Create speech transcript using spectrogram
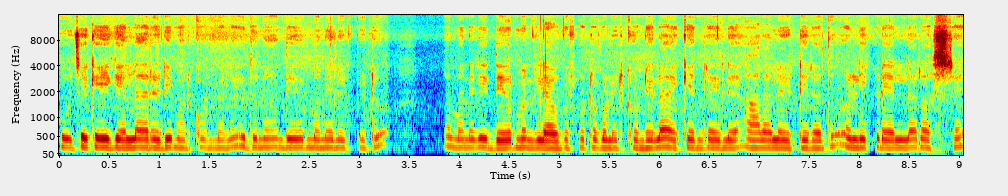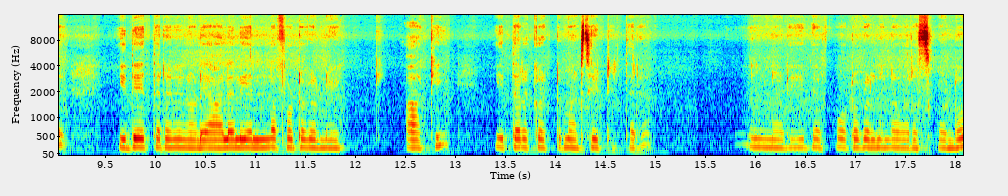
ಪೂಜೆಗೆ ಈಗೆಲ್ಲ ರೆಡಿ ಮಾಡ್ಕೊಂಡ್ಮೇಲೆ ಇದನ್ನು ದೇವ್ರ ಮನೇಲಿ ಇಟ್ಬಿಟ್ಟು, ನಮ್ಮ ಮನೇಲಿ ದೇವ್ರ ಮನೇಲಿ ಯಾವುದೋ ಫೋಟೋಗಳು ಇಟ್ಕೊಂಡಿಲ್ಲ. ಯಾಕೆಂದರೆ ಇಲ್ಲಿ ಹಾಲಲ್ಲೇ ಇಟ್ಟಿರೋದು. ಹಳ್ಳಿ ಕಡೆ ಎಲ್ಲರೂ ಅಷ್ಟೇ. ಇದೇ ಥರನೇ ನೋಡಿ, ಹಾಲಲ್ಲಿ ಎಲ್ಲ ಫೋಟೋಗಳನ್ನ ಹಾಕಿ ಈ ಥರ ಕಟ್ ಮಾಡಿಸಿ ಇಟ್ಟಿರ್ತಾರೆ. ನೋಡಿ, ಇದೆ ಫೋಟೋಗಳನ್ನೆಲ್ಲ ಒರೆಸ್ಕೊಂಡು,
